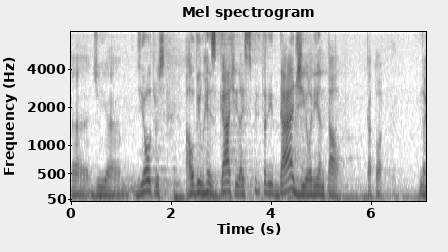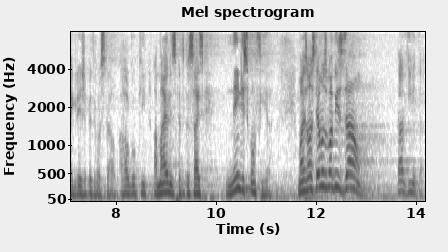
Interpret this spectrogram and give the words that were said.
uh, de, uh, de outros, houve um resgate da espiritualidade oriental católica da igreja pentecostal, algo que a maioria dos pentecostais nem desconfia. Mas nós temos uma visão da vida,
